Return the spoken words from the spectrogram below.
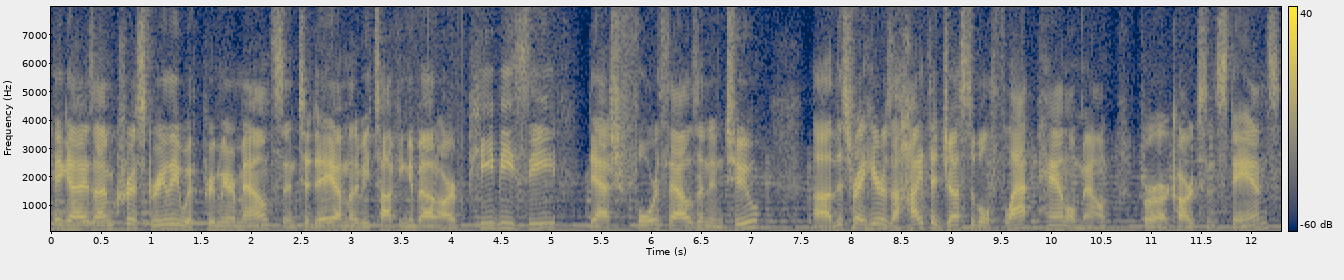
Hey guys, I'm Chris Greeley with Premier Mounts, and today I'm going to be talking about our PBC-4002. Uh, this right here is a height adjustable flat panel mount for our carts and stands.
